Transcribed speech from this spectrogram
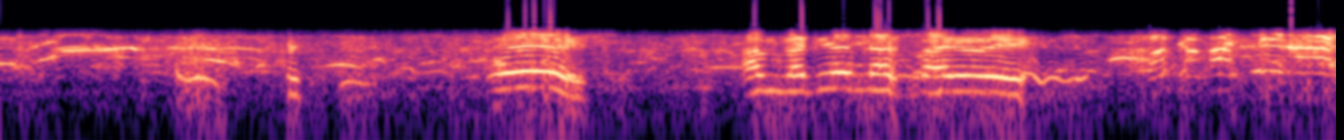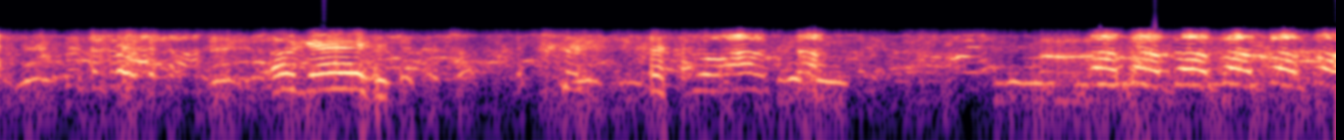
Wait! I'm not doing that, by the way. Look at my penis! okay. go out, stop. Go, go, go, go, go, go.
